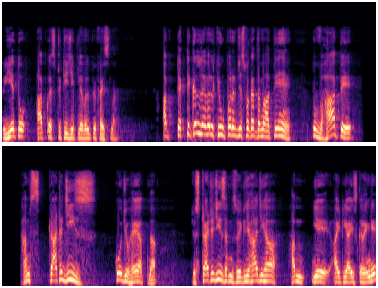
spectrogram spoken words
تو یہ تو آپ کا اسٹریٹجک لیول پہ فیصلہ ہے۔ اب ٹیکٹیکل لیول کے اوپر جس وقت ہم آتے ہیں، تو وہاں پہ ہم اسٹریٹجیز کو جو ہے اپنا، جو اسٹریٹجیز ہم جی ہاں جی ہاں ہم یہ آئی ٹی آئیز کریں گے،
